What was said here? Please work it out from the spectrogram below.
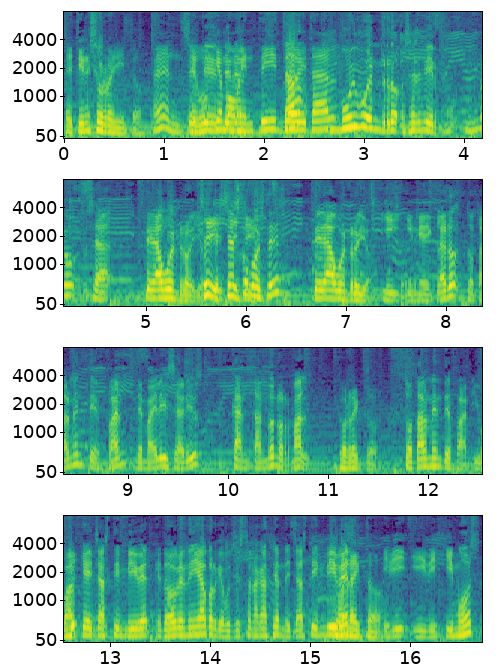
eh, tiene su rollito. ¿eh? Según Te- qué momentito y tal. Muy buen rollo. O sea, es decir, no, o sea, te da buen rollo. Sí, estés sí, como sí. estés, te da buen rollo. Y, y me declaro totalmente fan de Miley Cyrus cantando normal. Correcto. Totalmente fan. Igual que Justin Bieber, que todo venía porque pusiste una canción de Justin Bieber Correcto. Y, di- y dijimos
